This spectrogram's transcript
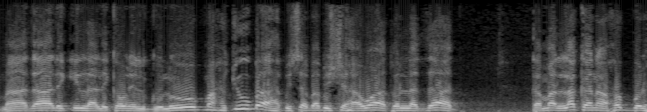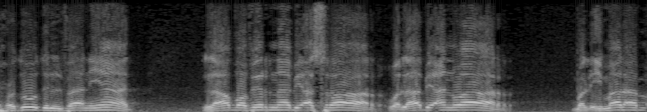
ما ذلك إلا لكون القلوب محجوبة بسبب الشهوات واللذات. تملكنا حب الحدود الفانيات. لا ظفرنا بأسرار ولا بأنوار. والإمام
